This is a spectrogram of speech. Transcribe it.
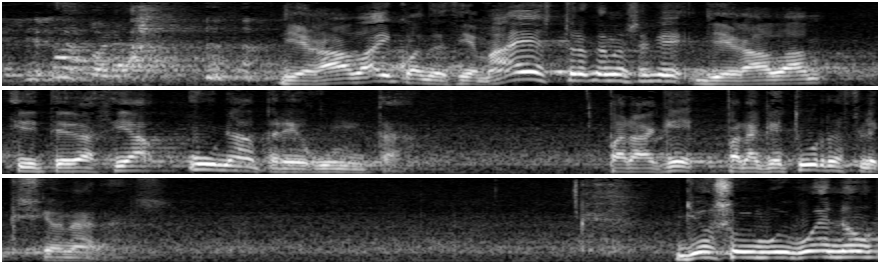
El. Llegaba y cuando decía, maestro, que no sé qué, llegaba y te hacía una pregunta. ¿Para qué? Para que tú reflexionaras. Yo soy muy bueno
